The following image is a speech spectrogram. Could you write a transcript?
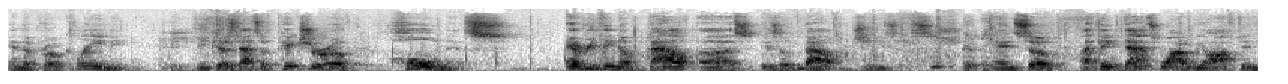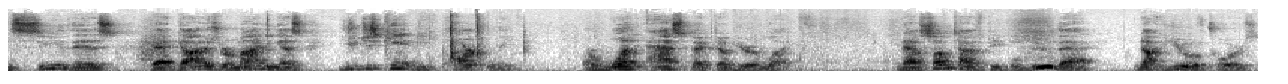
and the proclaiming. Because that's a picture of wholeness. Everything about us is about Jesus. And so I think that's why we often see this that God is reminding us you just can't be partly or one aspect of your life. Now, sometimes people do that, not you, of course,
